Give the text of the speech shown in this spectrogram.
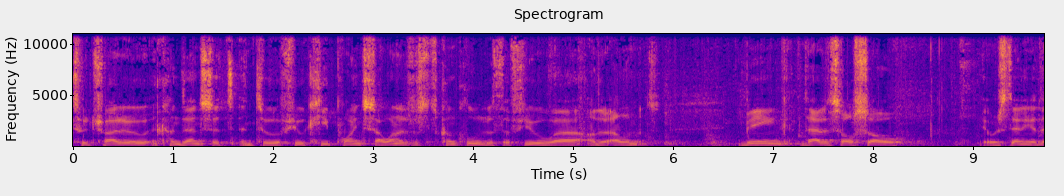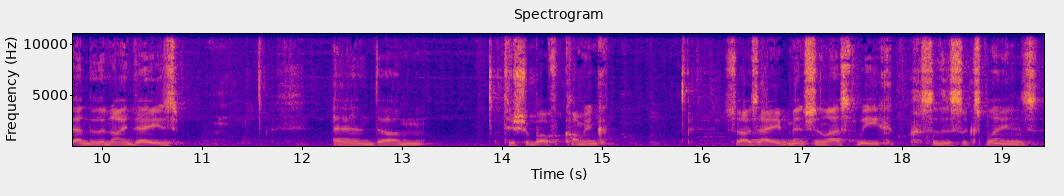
to try to condense it into a few key points. I want to just conclude with a few uh, other elements. Being that it's also, it was standing at the end of the nine days, and um, Tisha B'Av coming, so as I mentioned last week, Chassidus explains,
